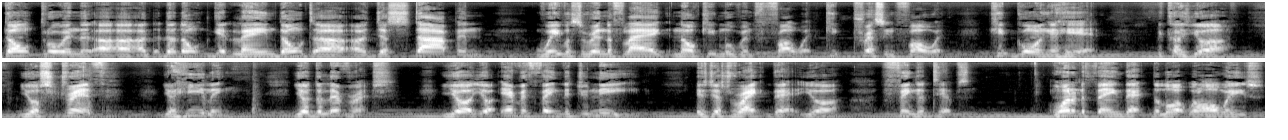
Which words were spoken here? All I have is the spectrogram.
Don't throw in the, uh, uh, uh don't get lame. Don't uh, uh, just stop and wave a surrender flag. No, keep moving forward. Keep pressing forward. Keep going ahead because your, your strength, your healing, your deliverance, your, your everything that you need is just right there at your fingertips. one of the things that the Lord will always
